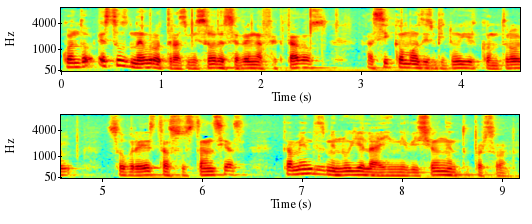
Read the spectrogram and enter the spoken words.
Cuando estos neurotransmisores se ven afectados, así como disminuye el control sobre estas sustancias, también disminuye la inhibición en tu persona.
